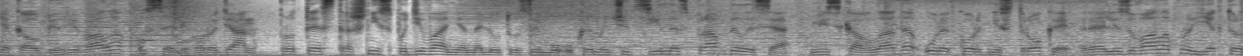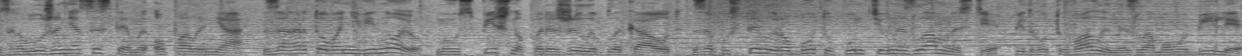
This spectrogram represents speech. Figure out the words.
яка обігрівала оселі городян. Проте страшні сподівання на люту зиму у Кременчуці не справдилися. Міська влада у рекордні строки реалізувала проєкт розгалуження налагодження системи опалення. Загартовані війною ми успішно пережили блекаут, запустили роботу пунктів незламності, підготували незламомобілі.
